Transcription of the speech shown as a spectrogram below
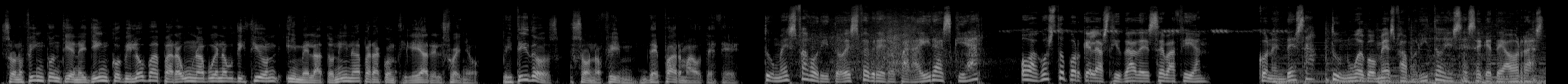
Sonofim contiene ginkgo biloba para una buena audición y melatonina para conciliar el sueño. Pitidos, Sonofim, de Pharma OTC. ¿Tu mes favorito es febrero para ir a esquiar? ¿O agosto porque las ciudades se vacían? Con Endesa, tu nuevo mes favorito es ese que te ahorras.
